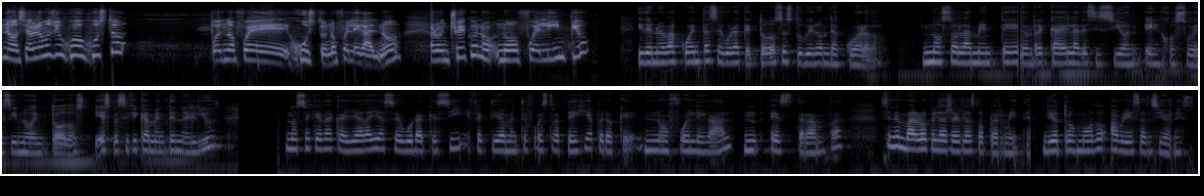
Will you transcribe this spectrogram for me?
No, si hablamos de un juego justo, pues no fue justo, no fue legal, ¿no? Jugaron chueco, no, no fue limpio. Y de nueva cuenta asegura que todos estuvieron de acuerdo no solamente recae la decisión en Josué, sino en todos, y específicamente en el youth. No se queda callada y asegura que sí, efectivamente fue estrategia, pero que no fue legal, es trampa. Sin embargo, que las reglas lo permiten. De otro modo, habría sanciones.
